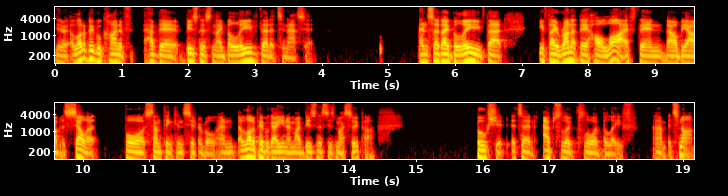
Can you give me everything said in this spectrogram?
you know, a lot of people kind of have their business and they believe that it's an asset. And so they believe that if they run it their whole life, then they'll be able to sell it for something considerable. And a lot of people go, you know, my business is my super. Bullshit. It's an absolute flawed belief. Um, it's not.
